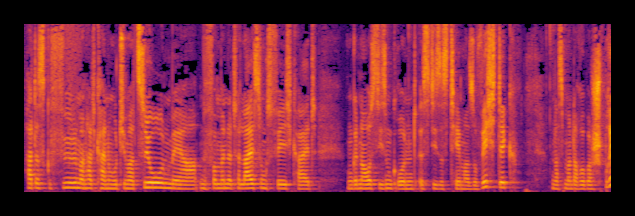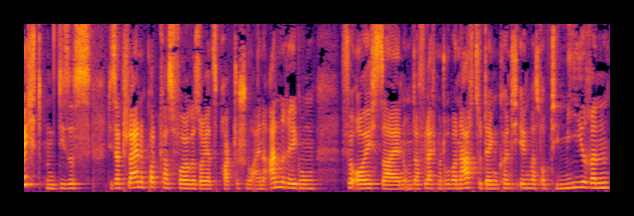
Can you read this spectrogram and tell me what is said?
hat das Gefühl, man hat keine Motivation mehr, eine verminderte Leistungsfähigkeit. Und genau aus diesem Grund ist dieses Thema so wichtig und dass man darüber spricht. Und dieses, dieser kleine Podcast-Folge soll jetzt praktisch nur eine Anregung für euch sein, um da vielleicht mal drüber nachzudenken, könnte ich irgendwas optimieren,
